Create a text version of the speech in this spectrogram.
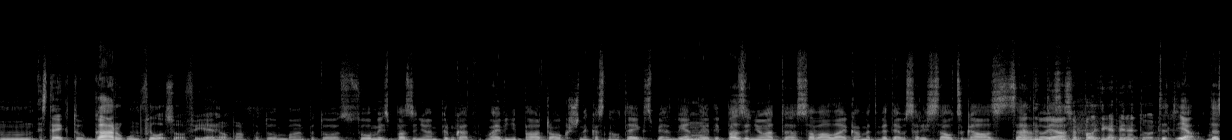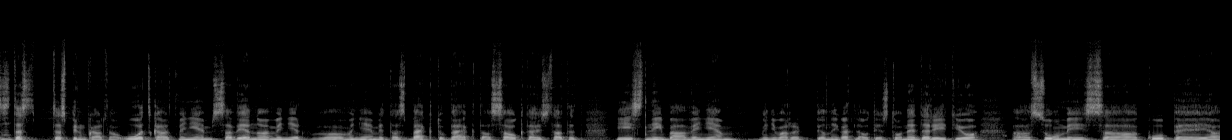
mm, es teiktu, garu un filozofiju Eiropā. Padomāju par to Somijas paziņojumu. Pirmkārt, vai viņi pārtraukuši, nekas nav teikts. Viena mm. lieta ir paziņot uh, savā laikā, bet Vedevs arī sauc gāzes cenu. Jā, tas var palikt tikai pie retorikas. Jā, tas, mm. tas, tas pirmkārt. Otrkārt, viņiem savienojumi, viņi ir, viņiem ir tas back-to-back, -back, tā sauktais. Tātad īstenībā viņiem Viņi var pilnīgi atļauties to nedarīt, jo uh, Somijas uh, kopējā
